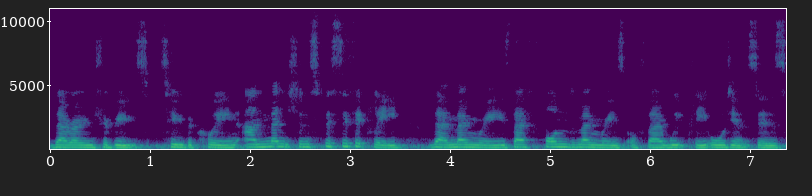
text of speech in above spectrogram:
their own tributes to the Queen and mentioned specifically their memories, their fond memories of their weekly audiences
